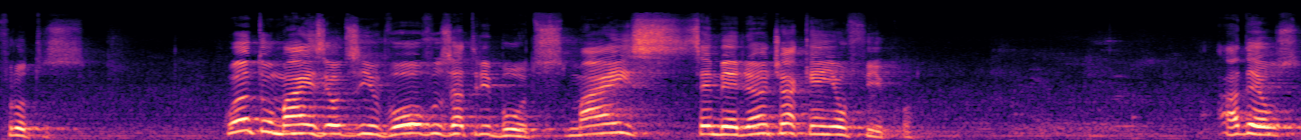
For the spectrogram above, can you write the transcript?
frutos. Quanto mais eu desenvolvo os atributos, mais semelhante a quem eu fico? A Deus.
